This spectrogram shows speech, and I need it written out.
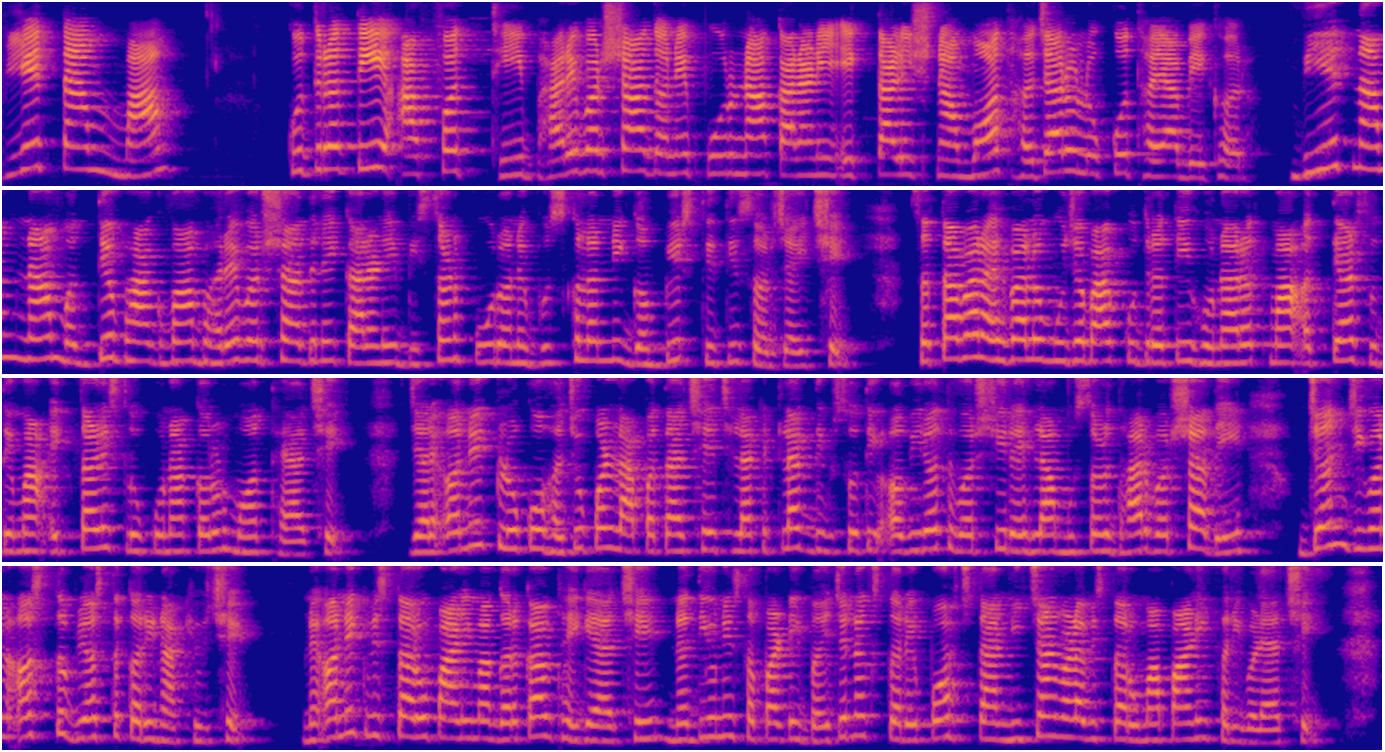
વિયેતનામમાં કુદરતી આફતથી ભારે વરસાદ અને પૂરના કારણે એકતાળીસના મોત હજારો લોકો થયા બેઘર. વિયેતનામના મધ્ય ભાગમાં ભારે વરસાદને કારણે ભીષણ પૂર અને ભૂસ્ખલનની ગંભીર સ્થિતિ સર્જાઈ છે. સત્તાવાર અહેવાલો મુજબ આ કુદરતી હોનારતમાં અત્યાર સુધીમાં એકતાળીસ લોકોના કરુણ મોત થયા છે. જ્યારે અનેક લોકો હજુ પણ લાપતા છે, છેલ્લા કેટલાક દિવસોથી અવિરત વરસી રહેલા મુસળધાર વરસાદે જનજીવન અસ્તવ્યસ્ત કરી નાખ્યું છે. અને અનેક વિસ્તારો પાણીમાં ગરકાવ થઈ ગયા છે. નદીઓની સપાટી ભયજનક સ્તરે પહોંચતા નીચાણવાળા વિસ્તારોમાં પાણી ફરી વળ્યા છે.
